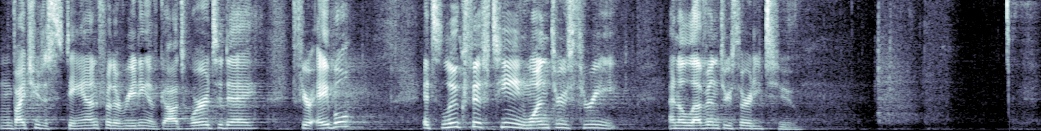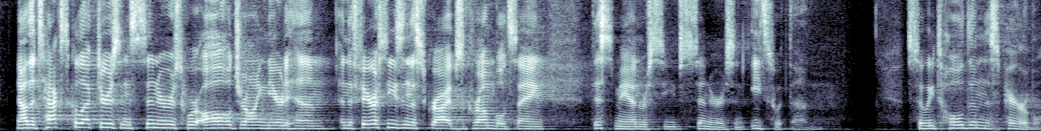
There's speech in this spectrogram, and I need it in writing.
I invite you to stand for the reading of God's word today. If you're able, it's Luke 15, 1 through 3, and 11 through 32. Now the tax collectors and sinners were all drawing near to him, and the Pharisees and the scribes grumbled, saying, This man receives sinners and eats with them. So he told them this parable.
